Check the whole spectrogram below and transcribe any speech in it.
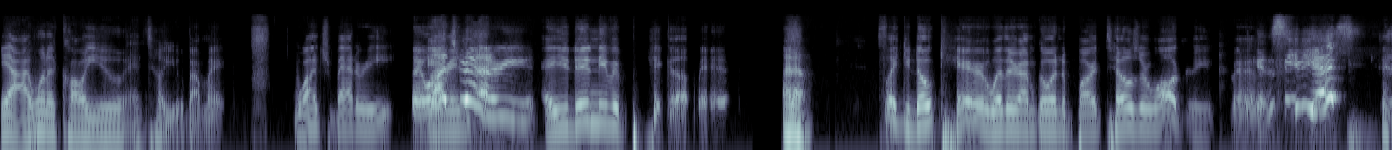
Yeah, I want to call you and tell you about my watch battery. My watch Aaron. battery. And you didn't even pick up, man. I know. It's like you don't care whether I'm going to Bartell's or Walgreens, man. CVS? Is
